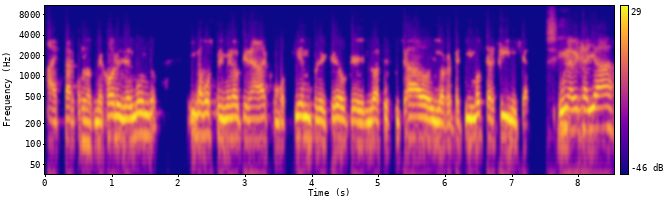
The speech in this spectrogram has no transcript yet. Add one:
a estar con los mejores del mundo, íbamos primero que nada, como siempre creo que lo has escuchado y lo repetimos, ser finisher. Una vez allá,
